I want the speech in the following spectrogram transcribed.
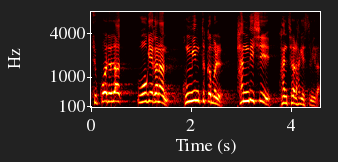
주가 조작 의혹에 관한 국민 특검을 반드시 관철하겠습니다.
